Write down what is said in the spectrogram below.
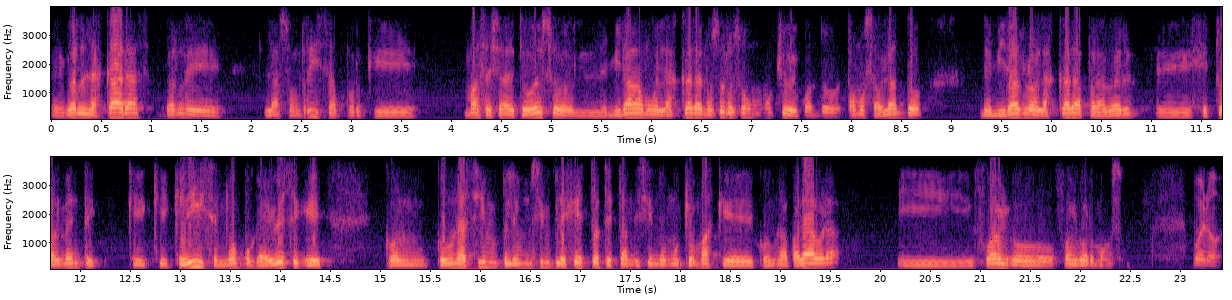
eh, verle las caras, verle la sonrisa, porque más allá de todo eso, le mirábamos en las caras, nosotros somos mucho de cuando estamos hablando, de mirarlo a las caras para ver eh, gestualmente qué, qué, qué dicen, ¿no? Porque hay veces que con, con una simple, un simple gesto te están diciendo mucho más que con una palabra y fue algo, fue algo hermoso. Bueno,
